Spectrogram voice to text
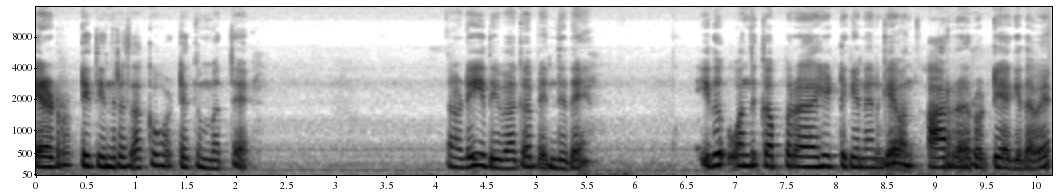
ಎರಡು ರೊಟ್ಟಿ ತಿಂದರೆ ಸಾಕು, ಹೊಟ್ಟೆ ತುಂಬುತ್ತೆ. ನೋಡಿ, ಇದು ಇವಾಗ ಬೆಂದಿದೆ. ಇದು ಒಂದು ಕಪ್ ಹಿಟ್ಟಿಗೆ ನನಗೆ ಒಂದು ಆರು ರೊಟ್ಟಿ ಆಗಿದ್ದಾವೆ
